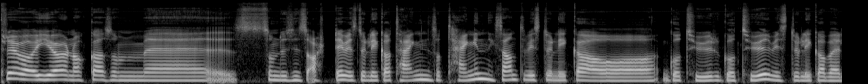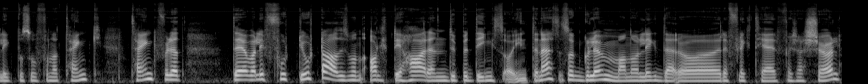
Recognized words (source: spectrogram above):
Prøve å gjøre noe som, eh, som du syns er artig. Hvis du liker å tegne, så tegn. Hvis du liker å gå tur, gå tur. Hvis du liker å bare ligge på sofaen og tenke, tenk. Fordi at det er veldig fort gjort da, hvis man alltid har en duppedings og internett, så glemmer man å ligge der og reflektere for seg sjøl.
